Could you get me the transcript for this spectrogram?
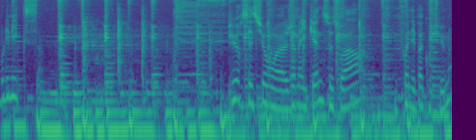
Boulimix. Pure session euh, jamaïcaine ce soir, une fois n'est pas coutume.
